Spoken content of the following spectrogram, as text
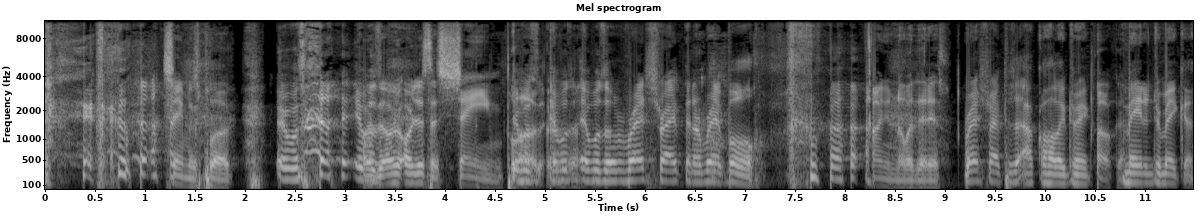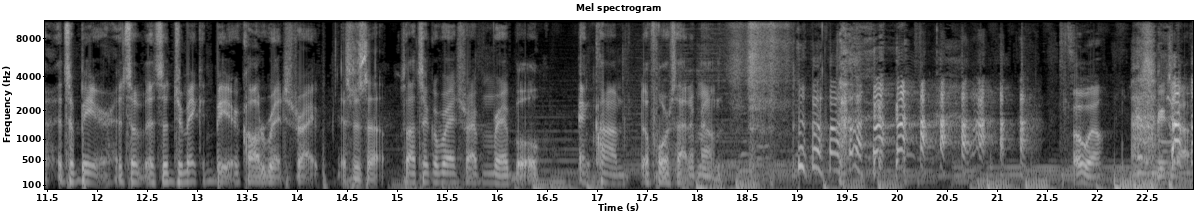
Shameless plug. It was it was or, or just a shame It was plug. it was uh, it was a red stripe and a Red Bull. I don't even know what that is. Red Stripe is an alcoholic drink oh, Okay. made in Jamaica. It's a beer. It's a it's a Jamaican beer called Red Stripe. That's what's up. So I took a Red Stripe and Red Bull and climbed a four sided mountain. Oh well. Good job.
